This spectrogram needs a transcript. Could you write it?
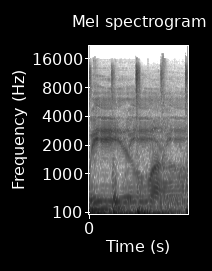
We are one.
